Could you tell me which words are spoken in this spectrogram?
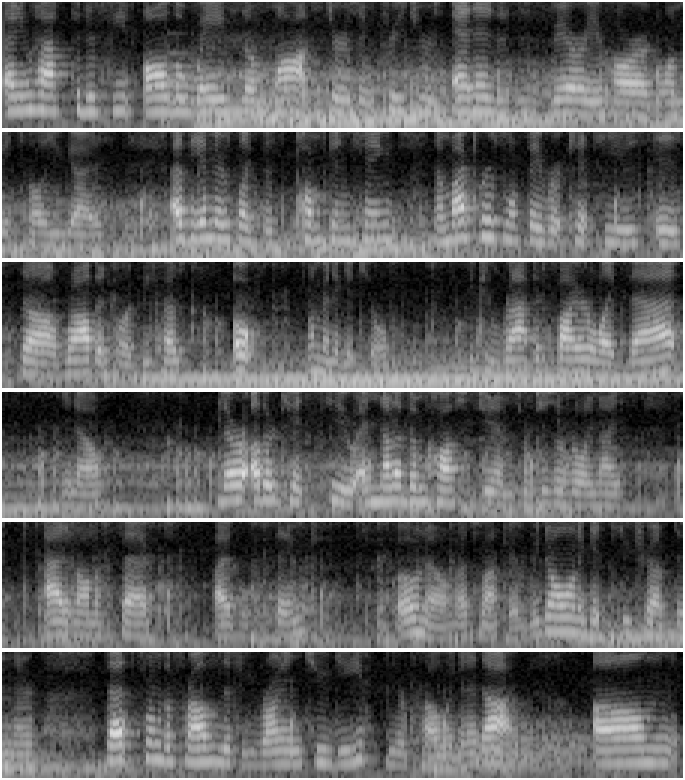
and you have to defeat all the waves of monsters and creatures, and it is very hard, let me tell you guys. At the end there's like this Pumpkin King. Now my personal favorite kit to use is the Robin Hood, because, oh, I'm gonna get killed. You can rapid fire like that, you know. There are other kits too, and none of them cost gems, which is a really nice added on effect. I think. Oh no, that's not good. We don't want to get too trapped in there. That's one of the problems. If you run in too deep, you're probably going to die. Um,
